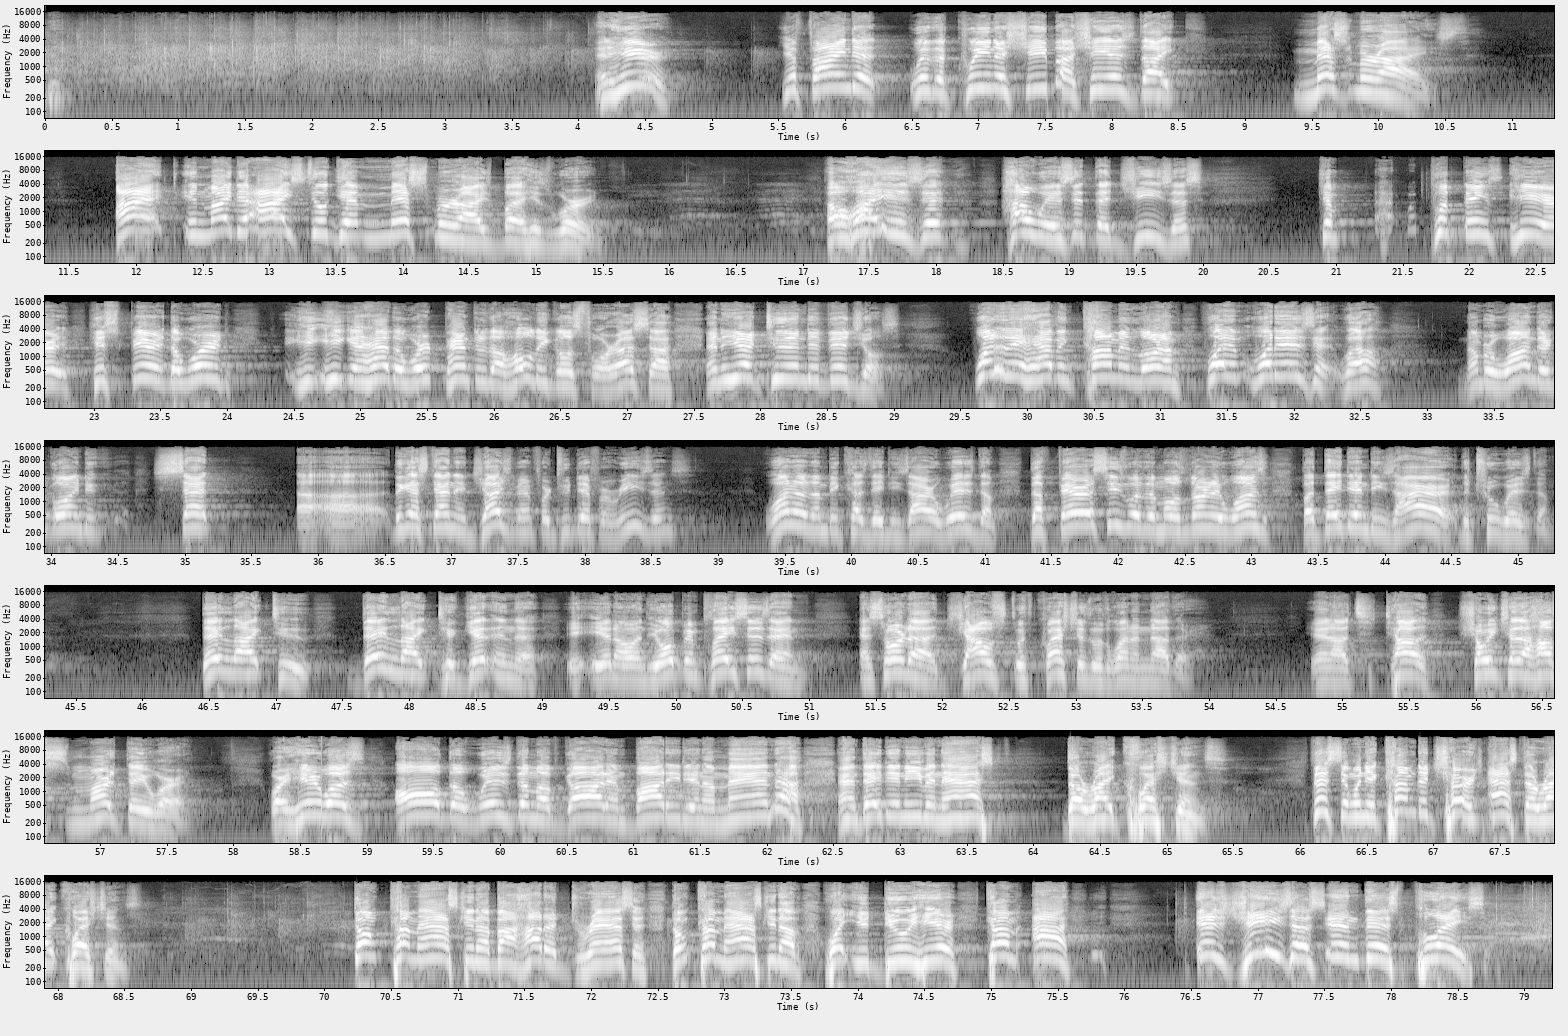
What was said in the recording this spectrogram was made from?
And here, you find it with the Queen of Sheba. She is like mesmerized. I, in my day, I still get mesmerized by his word. Now, why is it, how is it that Jesus can put things here, his spirit, the word, he, he can have the word pen through the Holy Ghost for us. Uh, and here are two individuals. What do they have in common, Lord? I'm, what, what is it? Well, Number one, they're going to set, uh, uh, they're going to stand in judgment for two different reasons. One of them because they desire wisdom. The Pharisees were the most learned ones, but they didn't desire the true wisdom. They like to, they like to get in the, you know, in the open places and, and sort of joust with questions with one another. You know, to tell, show each other how smart they were. Where here was all the wisdom of God embodied in a man, uh, and they didn't even ask the right questions. Listen, when you come to church, ask the right questions. Don't come asking about how to dress and don't come asking of what you do here. Come, uh, is Jesus in this place?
